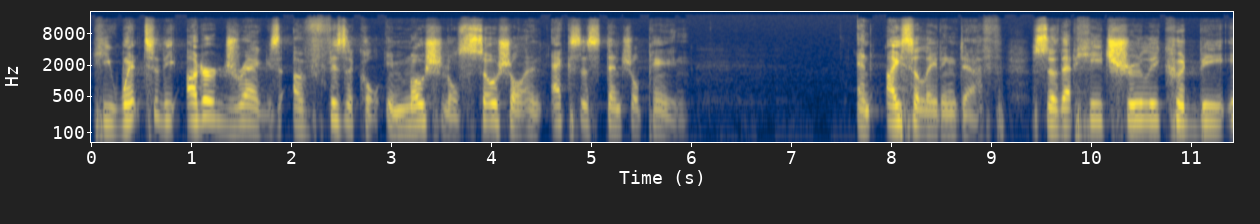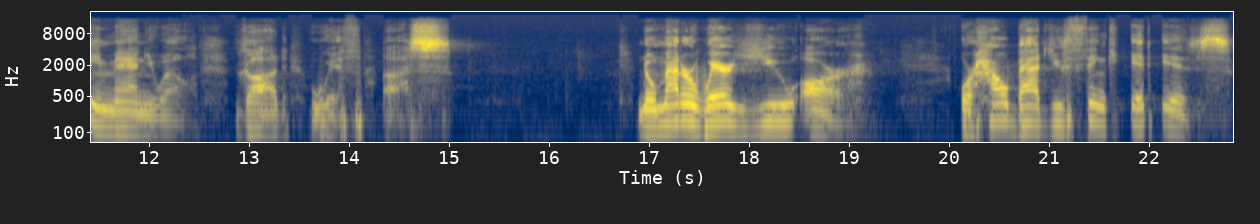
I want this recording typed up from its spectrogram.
He went to the utter dregs of physical, emotional, social, and existential pain and isolating death so that he truly could be Emmanuel, God with us no matter where you are or how bad you think it is,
